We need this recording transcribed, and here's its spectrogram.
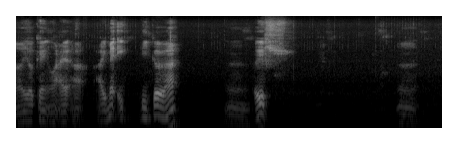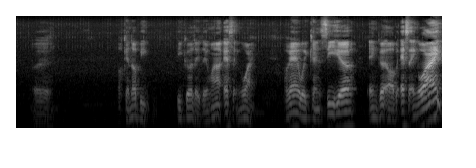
Uh, can I uh, I make it bigger. Huh? Ish. Uh, uh, cannot be bigger than the one x and y. Okay, we can see here angle of x and y.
